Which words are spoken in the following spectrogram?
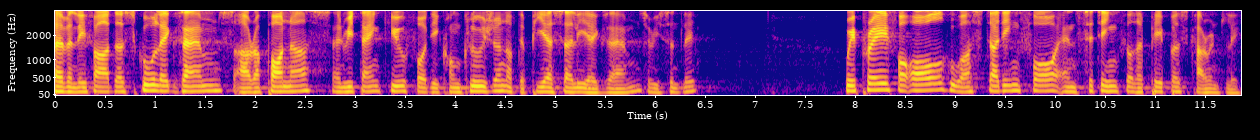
Heavenly Father, school exams are upon us, and we thank you for the conclusion of the PSLE exams recently. We pray for all who are studying for and sitting for the papers currently.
